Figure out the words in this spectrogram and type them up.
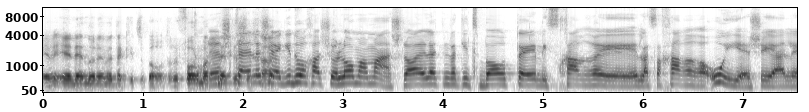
העלינו להם את הקצבאות. רפורמת נפש אחת... יש כאלה שיגידו לך שלא ממש, לא העליתם את הקצבאות אה, לשכר, אה, לשכר הראוי אה, שיעלה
